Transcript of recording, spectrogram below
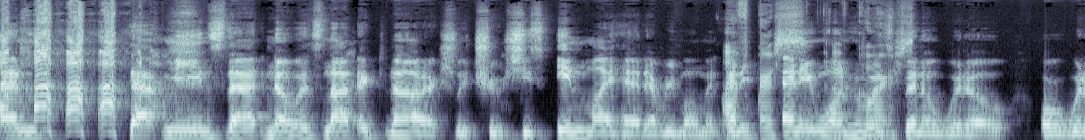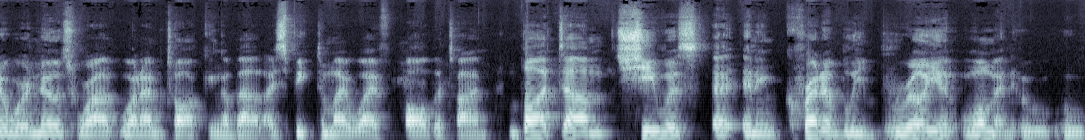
and that means that no, it's not not actually true. She's in my head every moment. Any, anyone who course. has been a widow or widower knows I, what I'm talking about. I speak to my wife all the time. But um, she was a, an incredibly brilliant woman who, who,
